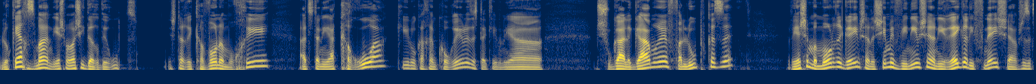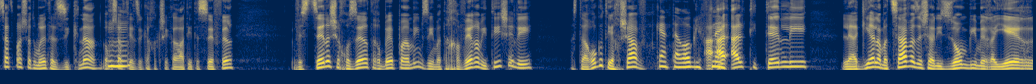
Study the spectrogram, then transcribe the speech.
לוקח זמן, יש ממש הידרדרות. יש את הריקבון המוחי, עד שאתה נהיה קרוע, כאילו ככה הם קוראים לזה, שאתה כאילו נהיה משוגע לגמרי, פלופ כזה. ויש שם המון רגעים שאנשים מבינים שאני רגע לפני שם, שזה קצת מה שאת אומרת על זקנה, לא חשבתי על זה ככה כשקראתי את הספר. וסצנה שחוזרת הרבה פעמים זה, אם אתה חבר אמיתי שלי, אז תהרוג אותי עכשיו. כן, תהרוג לפני. אל, אל תיתן לי להגיע למצב הזה שאני זומבי מרייר,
